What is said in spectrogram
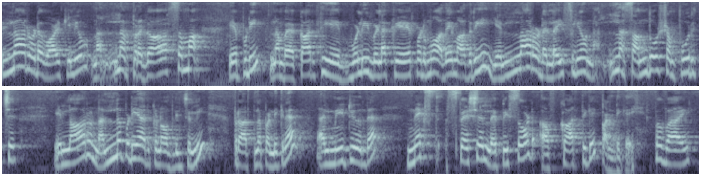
எல்லாரோட வாழ்க்கையிலையும் நல்ல பிரகாசமாக எப்படி நம்ம கார்த்திகை ஒளி விளக்கு ஏற்படுமோ அதே மாதிரி எல்லாரோட லைஃப்லேயும் நல்ல சந்தோஷம் பூரிச்சு எல்லாரும் நல்லபடியாக இருக்கணும் அப்படின்னு சொல்லி பிரார்த்தனை பண்ணிக்கிறேன். ஐ மீட் யூ இந்த next special episode of Karthige Pandigai. Bye bye.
